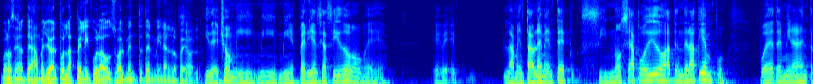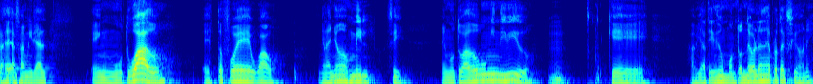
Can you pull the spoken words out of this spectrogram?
Bueno, si nos dejamos llevar por las películas, usualmente termina en lo peor. Y de hecho, mi, experiencia ha sido, eh, eh, lamentablemente, si no se ha podido atender a tiempo, puede terminar en tragedia familiar. En Utuado, esto fue, wow, en el año 2000, sí, en Utuado un individuo que había tenido un montón de órdenes de protecciones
